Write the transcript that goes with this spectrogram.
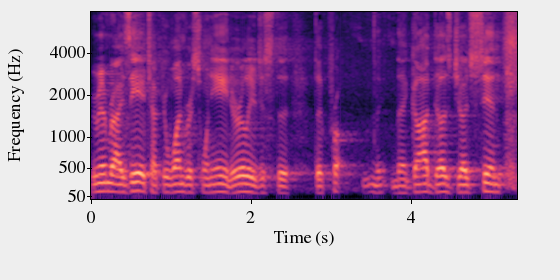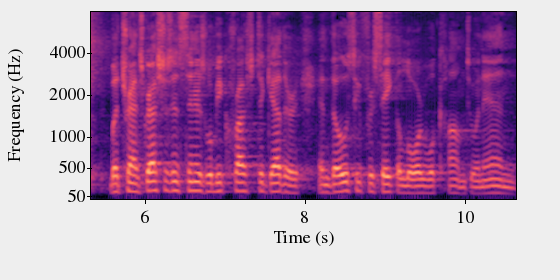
Remember Isaiah chapter 1, verse 28, earlier, just the, the, that God does judge sin, but transgressors and sinners will be crushed together, and those who forsake the Lord will come to an end.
